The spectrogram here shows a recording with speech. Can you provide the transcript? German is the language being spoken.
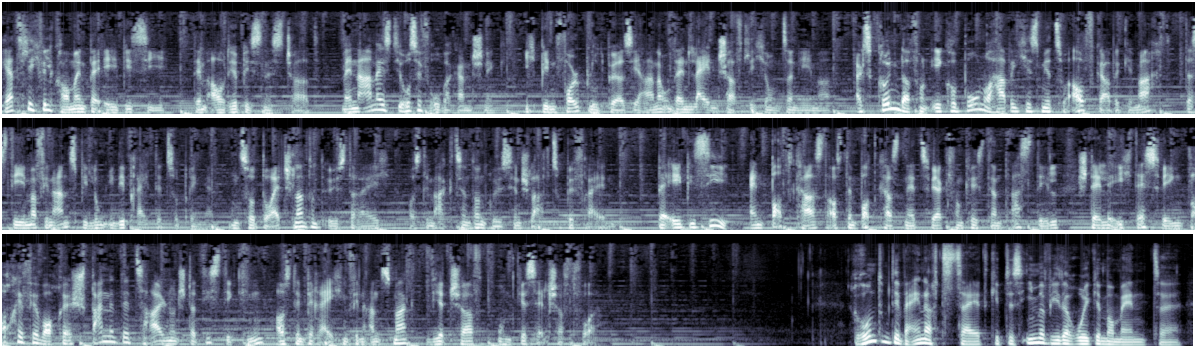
Herzlich willkommen bei ABC, dem Audio Business Chart. Mein Name ist Josef Oberganschnick. Ich bin Vollblutbörsianer und ein leidenschaftlicher Unternehmer. Als Gründer von Ecobono habe ich es mir zur Aufgabe gemacht, das Thema Finanzbildung in die Breite zu bringen und so Deutschland und Österreich aus dem Aktien- und Röschenschlaf zu befreien. Bei ABC, ein Podcast aus dem Podcast-Netzwerk von Christian Drastil, stelle ich deswegen Woche für Woche spannende Zahlen und Statistiken aus den Bereichen Finanzmarkt, Wirtschaft und Gesellschaft vor. Rund um die Weihnachtszeit gibt es immer wieder ruhige Momente.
